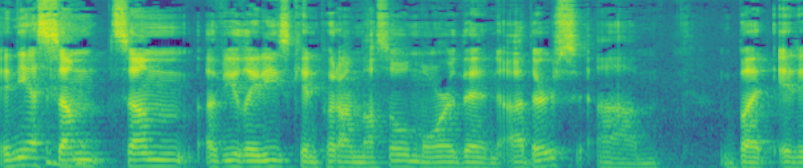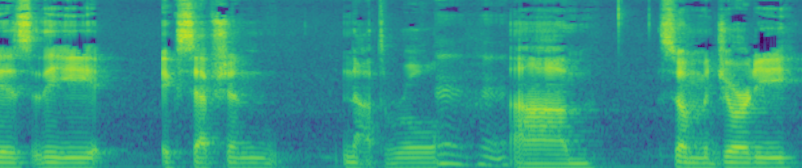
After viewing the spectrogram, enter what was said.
And yes, some some of you ladies can put on muscle more than others, um, but it is the exception, not the rule. Um, so majority,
